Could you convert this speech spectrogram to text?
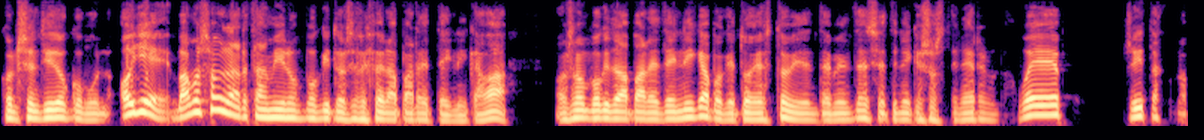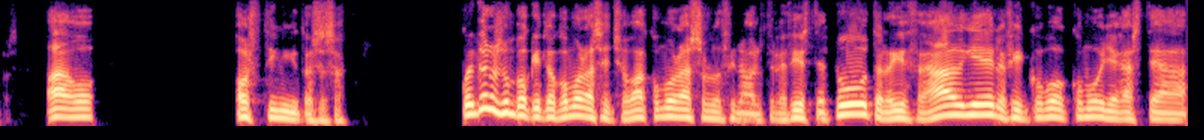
con sentido común. Oye, vamos a hablar también un poquito, Sergio, de la parte técnica. Va, vamos a hablar un poquito de la parte técnica porque todo esto, evidentemente, se tiene que sostener en una web, cositas, con una pasada de pago, hosting y todas esas cosas. Cuéntanos un poquito cómo lo has hecho, va, cómo lo has solucionado. ¿Te lo hiciste tú? ¿Te lo dice alguien? En fin, ¿cómo, cómo llegaste a,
